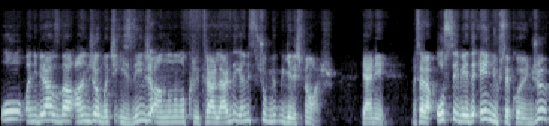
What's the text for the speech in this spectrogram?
o hani biraz daha anca maçı izleyince anlanan o kriterlerde Yanis'te çok büyük bir gelişme var. Yani mesela o seviyede en yüksek oyuncu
